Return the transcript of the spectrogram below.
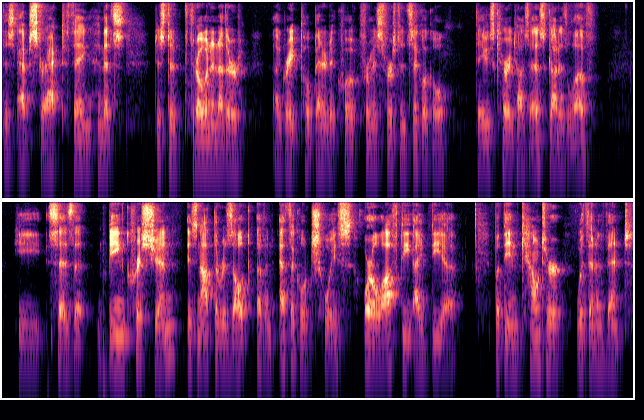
this abstract thing. And that's just to throw in another a great Pope Benedict quote from his first encyclical, Deus Caritas Est, God is love. He says that being Christian is not the result of an ethical choice or a lofty idea, but the encounter with an event,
